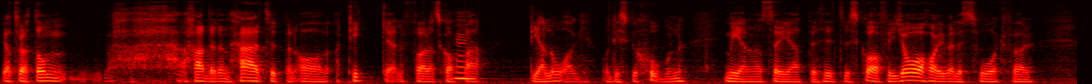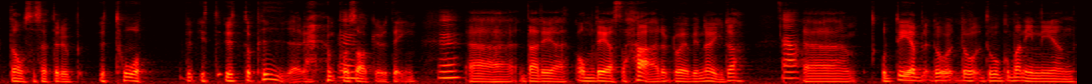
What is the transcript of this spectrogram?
jag tror att de hade den här typen av artikel för att skapa dialog och diskussion mer än att säga att det är hit vi ska. För jag har ju väldigt svårt för de som sätter upp utop, ut, utopier på saker och ting. Eh, där det är, om det är så här, då är vi nöjda. Ja. Eh, och det, då, då, då går man in i en,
